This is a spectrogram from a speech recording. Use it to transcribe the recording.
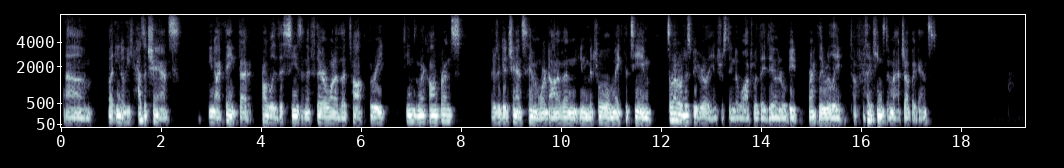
Um, but, you know, he has a chance. You know, I think that probably this season, if they're one of the top three teams in the conference, there's a good chance him or Donovan and Mitchell will make the team. So that'll just be really interesting to watch what they do, and it'll be frankly really tough for the Kings to match up against.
